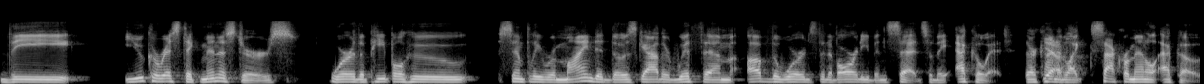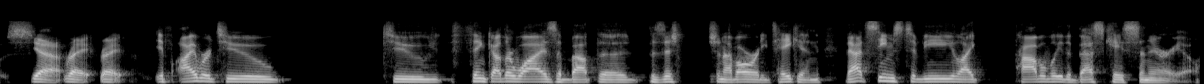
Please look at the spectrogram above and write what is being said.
the Eucharistic ministers were the people who simply reminded those gathered with them of the words that have already been said. So they echo it. They're kind yeah. of like sacramental echoes. Yeah, right, right. If I were to to think otherwise about the position I've already taken, that seems to be like probably the best case scenario.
